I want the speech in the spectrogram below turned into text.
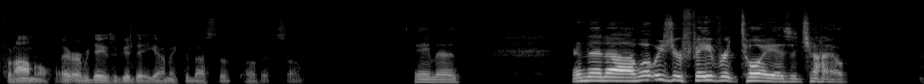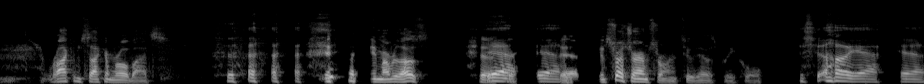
phenomenal. Every day is a good day. You got to make the best of, of it. So, amen. And then, uh, what was your favorite toy as a child? Rock'em Sock'em Robots. remember those? Yeah, yeah, yeah. And Stretch Armstrong too. That was pretty cool. Oh yeah, yeah,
